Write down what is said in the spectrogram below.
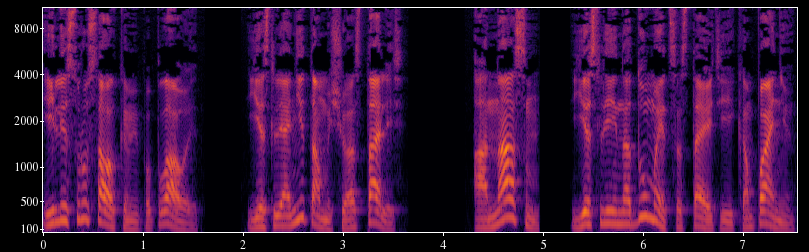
или с русалками поплавает, если они там еще остались. А Насм, если и надумает составить ей компанию,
